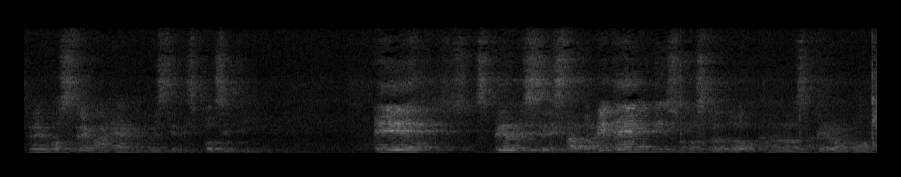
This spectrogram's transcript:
tra le vostre mani anche questi dispositivi. E spero di essere stato nei tempi, sono stato, uh, spero, molto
